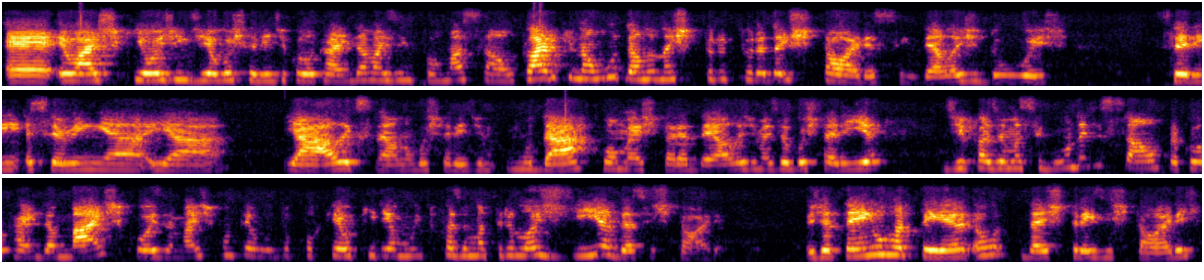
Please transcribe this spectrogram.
é, eu acho que hoje em dia eu gostaria de colocar ainda mais informação. Claro que não mudando na estrutura da história, assim, delas duas, Serinha e a, e a Alex, né? Eu não gostaria de mudar como é a história delas, mas eu gostaria de fazer uma segunda edição para colocar ainda mais coisa, mais conteúdo, porque eu queria muito fazer uma trilogia dessa história. Eu já tenho o roteiro das três histórias,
